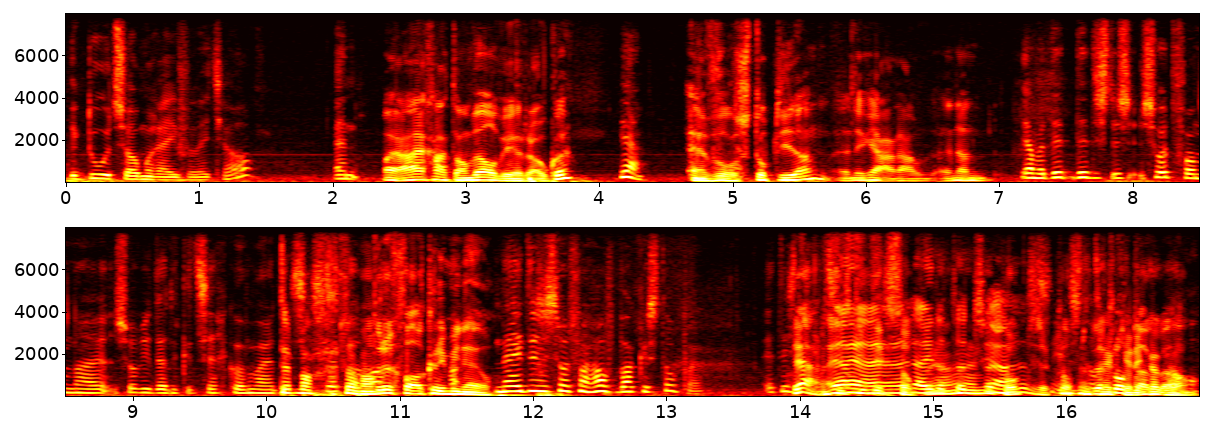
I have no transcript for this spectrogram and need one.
ik doe het zomaar even, weet je wel. En Maar ja, hij gaat dan wel weer roken. Ja, En vervolgens stopt hij dan. En, ik, ja, nou, en dan ja maar dit, dit is dus een soort van, eh, sorry dat ik het zeg, hoor, maar het Dat is een mag, soort dat van mag. half- Terugvalcrimineel. Nee, het is een soort van halfbakken stoppen. Het is Ja, niet ja, ja, stoppen. ja, ja, nee, dat- dat- ja, dat is niet klopt. stoppen. Dat klopt ook wel.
